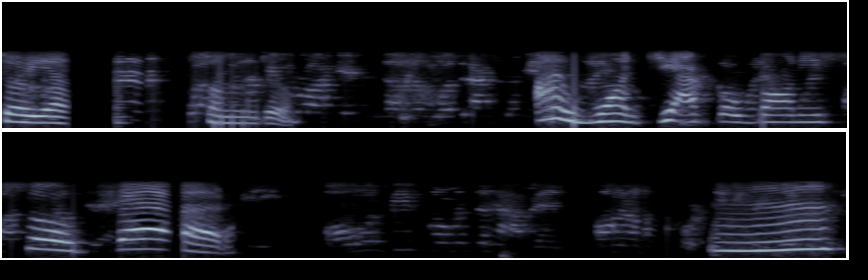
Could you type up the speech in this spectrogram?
So yeah, that's what I'm gonna do. I want Jack-O-Bonnie so bad. Mm. Can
